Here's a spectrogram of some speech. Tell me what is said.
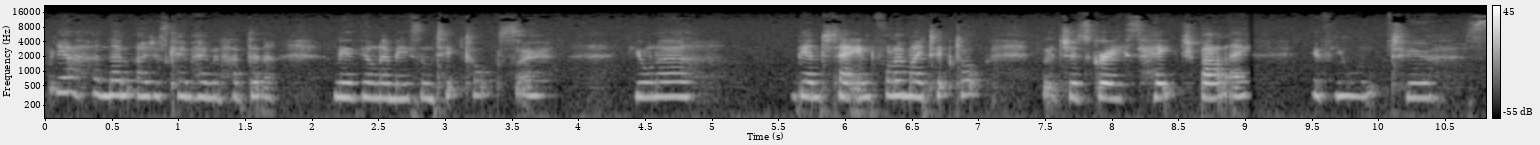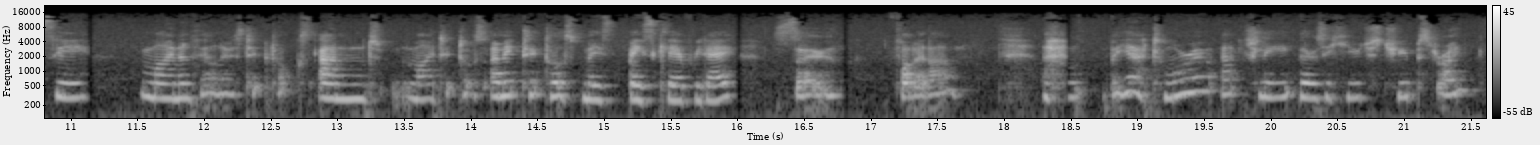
But yeah and then I just came home and had dinner. And Fiona made some TikToks so if you want to be entertained. Follow my TikTok which is Grace H Ballet if you want to see mine and Fiona's TikToks and my TikToks. I make TikToks basically every day, so follow that. Um, but yeah, tomorrow actually there's a huge tube strike,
